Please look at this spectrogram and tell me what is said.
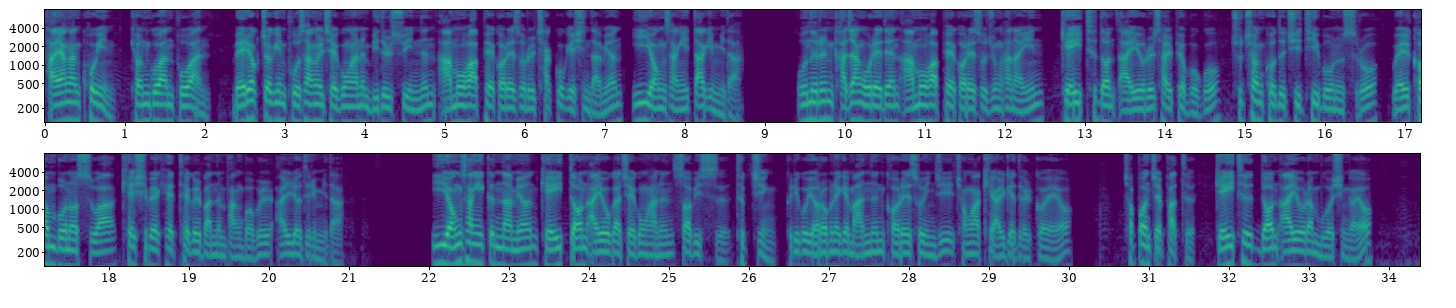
다양한 코인, 견고한 보안, 매력적인 보상을 제공하는 믿을 수 있는 암호화폐 거래소를 찾고 계신다면 이 영상이 딱입니다. 오늘은 가장 오래된 암호화폐 거래소 중 하나인 Gate.io를 살펴보고 추천 코드 GT 보너스로 웰컴 보너스와 캐시백 혜택을 받는 방법을 알려드립니다. 이 영상이 끝나면 Gate.io가 제공하는 서비스, 특징, 그리고 여러분에게 맞는 거래소인지 정확히 알게 될 거예요. 첫 번째 파트, Gate.io란 무엇인가요?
